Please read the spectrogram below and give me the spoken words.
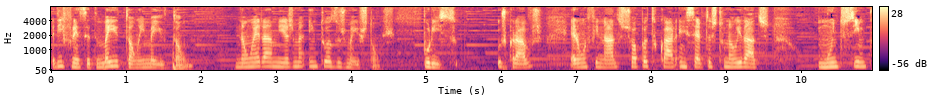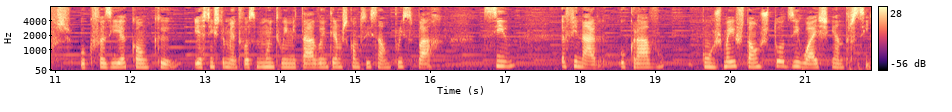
a diferença de meio tom em meio tom não era a mesma em todos os meios tons. Por isso, os cravos eram afinados só para tocar em certas tonalidades, muito simples, o que fazia com que este instrumento fosse muito limitado em termos de composição. Por isso, Bach decide afinar o cravo com os meios tons todos iguais entre si.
